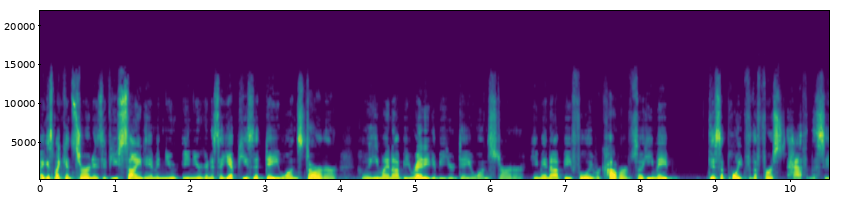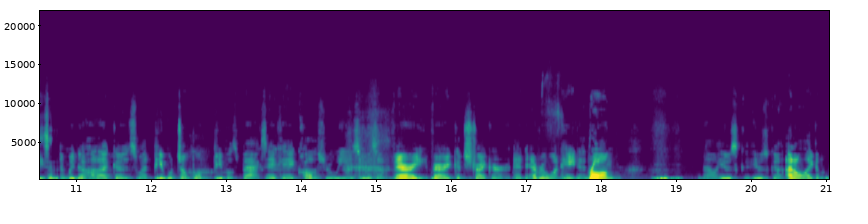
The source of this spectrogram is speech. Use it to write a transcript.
I guess my concern is if you sign him and you and you're going to say, "Yep, he's a day one starter." Well, he might not be ready to be your day one starter. He may not be fully recovered, so he may disappoint for the first half of the season. And we know how that goes when people jump on people's backs, aka Carlos Ruiz, who is a very, very good striker, and everyone hated. Wrong. No, he was he was good. I don't like him.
